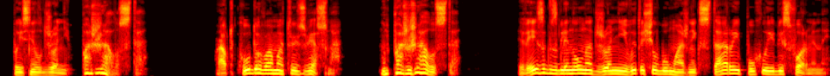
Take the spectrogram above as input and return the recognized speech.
— пояснил Джонни. «Пожалуйста». «Откуда вам это известно?» «Ну, пожалуйста». Вейзак взглянул на Джонни и вытащил бумажник, старый, пухлый и бесформенный.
